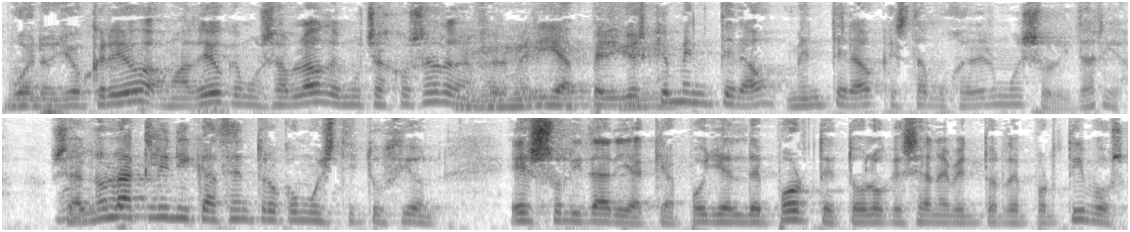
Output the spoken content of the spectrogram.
Bueno, yo creo, Amadeo, que hemos hablado de muchas cosas de la enfermería, pero yo es que me he enterado, me he enterado que esta mujer es muy solidaria. O sea, no la clínica centro como institución es solidaria, que apoya el deporte, todo lo que sean eventos deportivos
